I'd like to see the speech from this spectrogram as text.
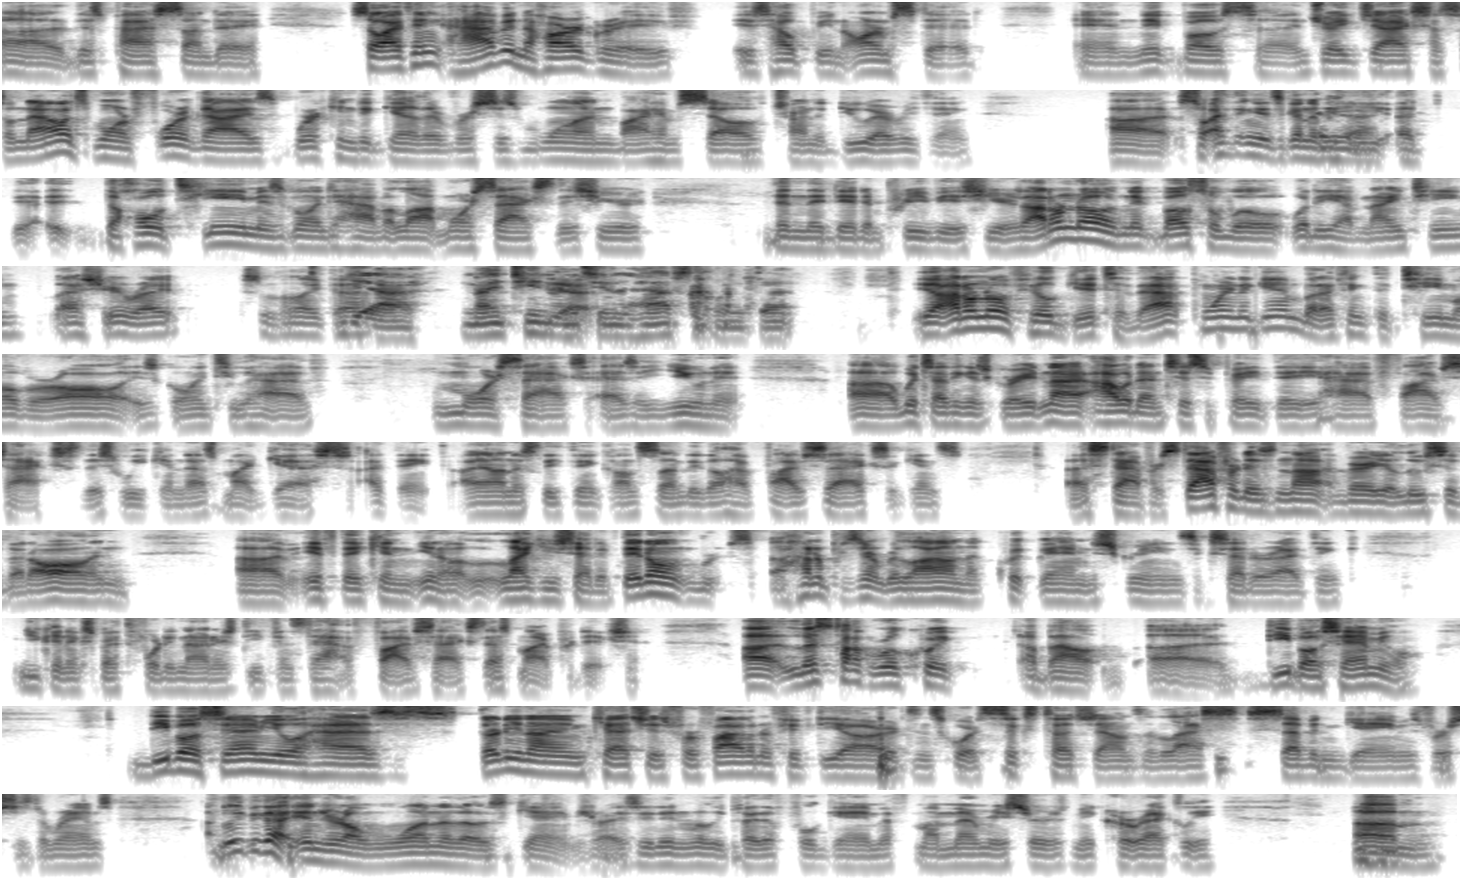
uh, this past Sunday. So I think having Hargrave is helping Armstead and Nick Bosa and Drake Jackson. So now it's more four guys working together versus one by himself trying to do everything. Uh, so I think it's going to be a, the whole team is going to have a lot more sacks this year than they did in previous years. I don't know if Nick Bosa will, what do you have, 19 last year, right? Something like that. Yeah, 19, yeah. 19 and a half, something like that. Yeah, I don't know if he'll get to that point again, but I think the team overall is going to have more sacks as a unit, uh, which I think is great. And I, I, would anticipate they have five sacks this weekend. That's my guess. I think. I honestly think on Sunday they'll have five sacks against uh, Stafford. Stafford is not very elusive at all, and uh, if they can, you know, like you said, if they don't 100% rely on the quick game screens, etc., I think you can expect the 49ers defense to have five sacks. That's my prediction. Uh, let's talk real quick about uh, Deebo Samuel. Deebo Samuel has 39 catches for 550 yards and scored six touchdowns in the last seven games versus the Rams. I believe he got injured on one of those games, right? So he didn't really play the full game, if my memory serves me correctly. Mm-hmm. Um,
